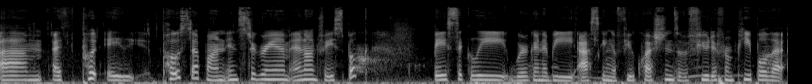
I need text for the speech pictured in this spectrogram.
Um, I put a post up on Instagram and on Facebook basically we're going to be asking a few questions of a few different people that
